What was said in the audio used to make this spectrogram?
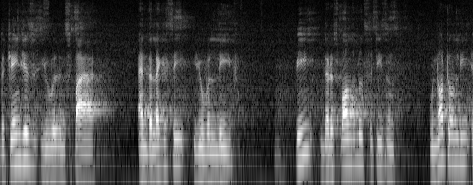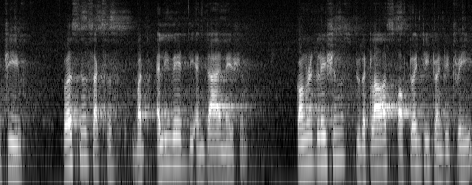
the changes you will inspire, and the legacy you will leave. Be the responsible citizens who not only achieve personal success but elevate the entire nation. Congratulations to the class of 2023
